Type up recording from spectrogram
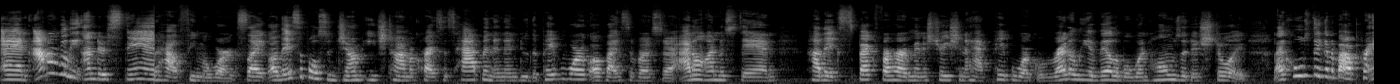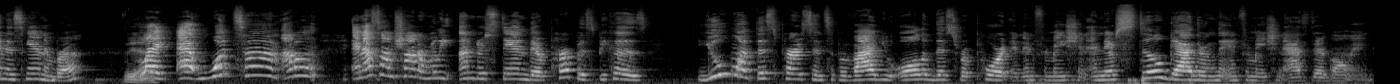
And I don't really understand how FEMA works. Like, are they supposed to jump each time a crisis happens and then do the paperwork or vice versa? I don't understand how they expect for her administration to have paperwork readily available when homes are destroyed. Like, who's thinking about printing and scanning, bruh? Yeah. Like, at what time? I don't. And that's why I'm trying to really understand their purpose because you want this person to provide you all of this report and information, and they're still gathering the information as they're going.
